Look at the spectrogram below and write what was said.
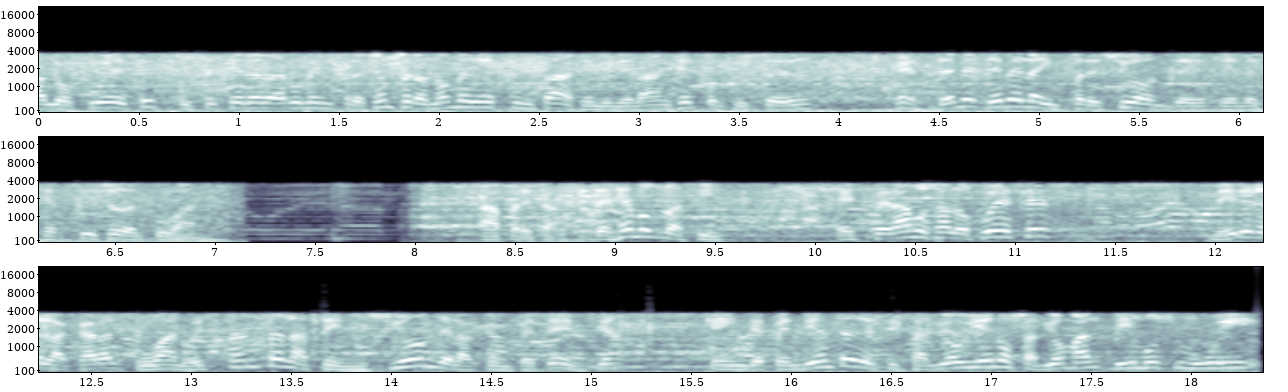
a los jueces. Usted quiere dar una impresión, pero no me dé puntaje, Miguel Ángel, porque usted deme, deme la impresión de- del ejercicio del cubano. Apretado. Dejémoslo así. Esperamos a los jueces. Mírenle la cara al cubano. Es tanta la tensión de la competencia que independiente de si salió bien o salió mal, vimos muy,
